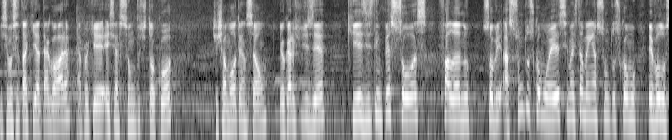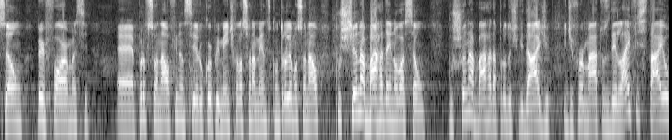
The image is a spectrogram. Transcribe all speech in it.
E se você está aqui até agora, é porque esse assunto te tocou, te chamou atenção. Eu quero te dizer que existem pessoas falando sobre assuntos como esse, mas também assuntos como evolução, performance, é, profissional, financeiro, corpo e mente, relacionamentos, controle emocional, puxando a barra da inovação, puxando a barra da produtividade e de formatos de lifestyle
